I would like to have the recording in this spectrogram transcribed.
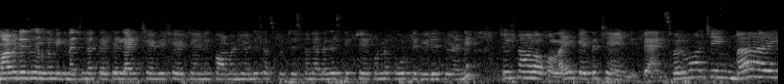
మా వీడియోస్ కనుక మీకు నచ్చినట్లయితే లైక్ చేయండి షేర్ చేయండి కామెంట్ చేయండి సబ్స్క్రైబ్ చేసుకోండి అలాగే స్కిప్ చేయకుండా పూర్తి వీడియో చూడండి. చూసిన వాళ్ళు ఒక లైక్ అయితే చేయండి. థ్యాంక్స్ ఫర్ వాచింగ్ బాయ్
